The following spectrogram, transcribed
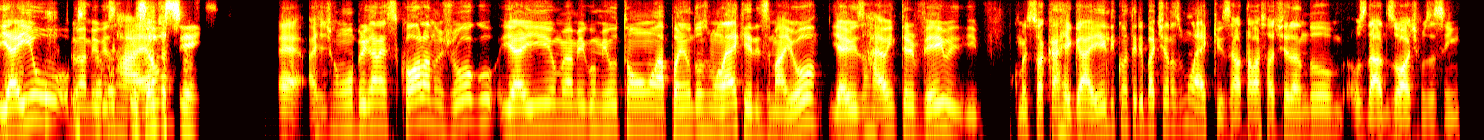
e aí o, o meu amigo Israel. A. É, a gente arrumou briga na escola, no jogo, e aí o meu amigo Milton apanhou dos moleques, ele desmaiou, e aí o Israel interveio e começou a carregar ele enquanto ele batia nos moleques. O Israel tava só tirando os dados ótimos, assim,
